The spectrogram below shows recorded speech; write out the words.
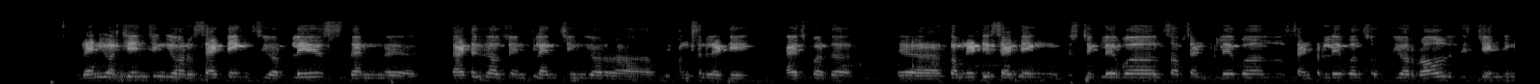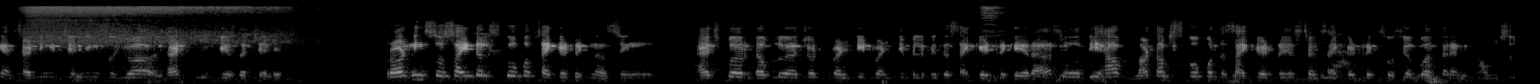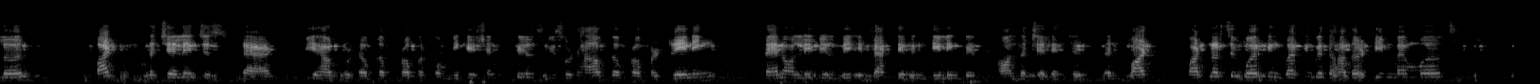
when you are changing your settings, your place, then uh, that is also influencing your uh, functionality as per the community setting, district level, sub-center level, center level. So your role is changing and setting is changing. So you are that you face the challenge. Broadening societal scope of psychiatric nursing as per WHO 2020 will be the psychiatric era. So we have a lot of scope for the psychiatrist and psychiatric social worker and counselor. But the challenge is that we have to develop proper communication skills. We should have the proper training then only we'll be effective in dealing with all the challenges. Then part, partnership working, working with other team members,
